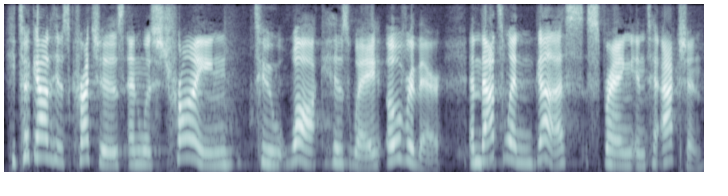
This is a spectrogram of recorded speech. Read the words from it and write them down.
he took out his crutches and was trying to walk his way over there. And that's when Gus sprang into action.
